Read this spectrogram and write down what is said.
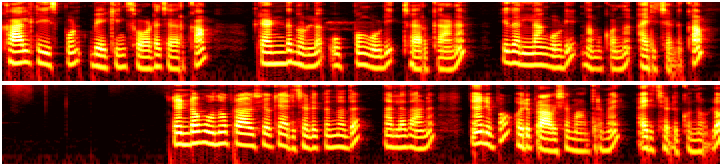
കാൽ ടീസ്പൂൺ ബേക്കിംഗ് സോഡ ചേർക്കാം. രണ്ട് നുള്ള് ഉപ്പും കൂടി ചേർക്കുകയാണ് ഇതെല്ലാം കൂടി നമുക്കൊന്ന് അരിച്ചെടുക്കാം. രണ്ടോ മൂന്നോ പ്രാവശ്യമൊക്കെ അരിച്ചെടുക്കുന്നത് നല്ലതാണ്. ഞാനിപ്പോൾ ഒരു പ്രാവശ്യം മാത്രമേ അരിച്ചെടുക്കുന്നുള്ളൂ.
